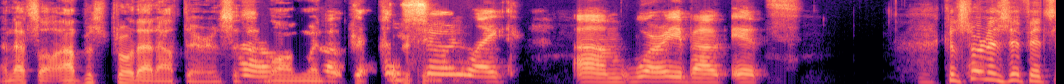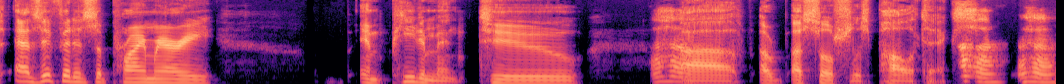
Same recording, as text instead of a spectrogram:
and that's all. I'll just throw that out there as this Oh, long-winded Oh, concern like um, worry about its concern as if it's as if it is the primary impediment to uh-huh, uh, a, a socialist politics. uh-huh, uh-huh.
